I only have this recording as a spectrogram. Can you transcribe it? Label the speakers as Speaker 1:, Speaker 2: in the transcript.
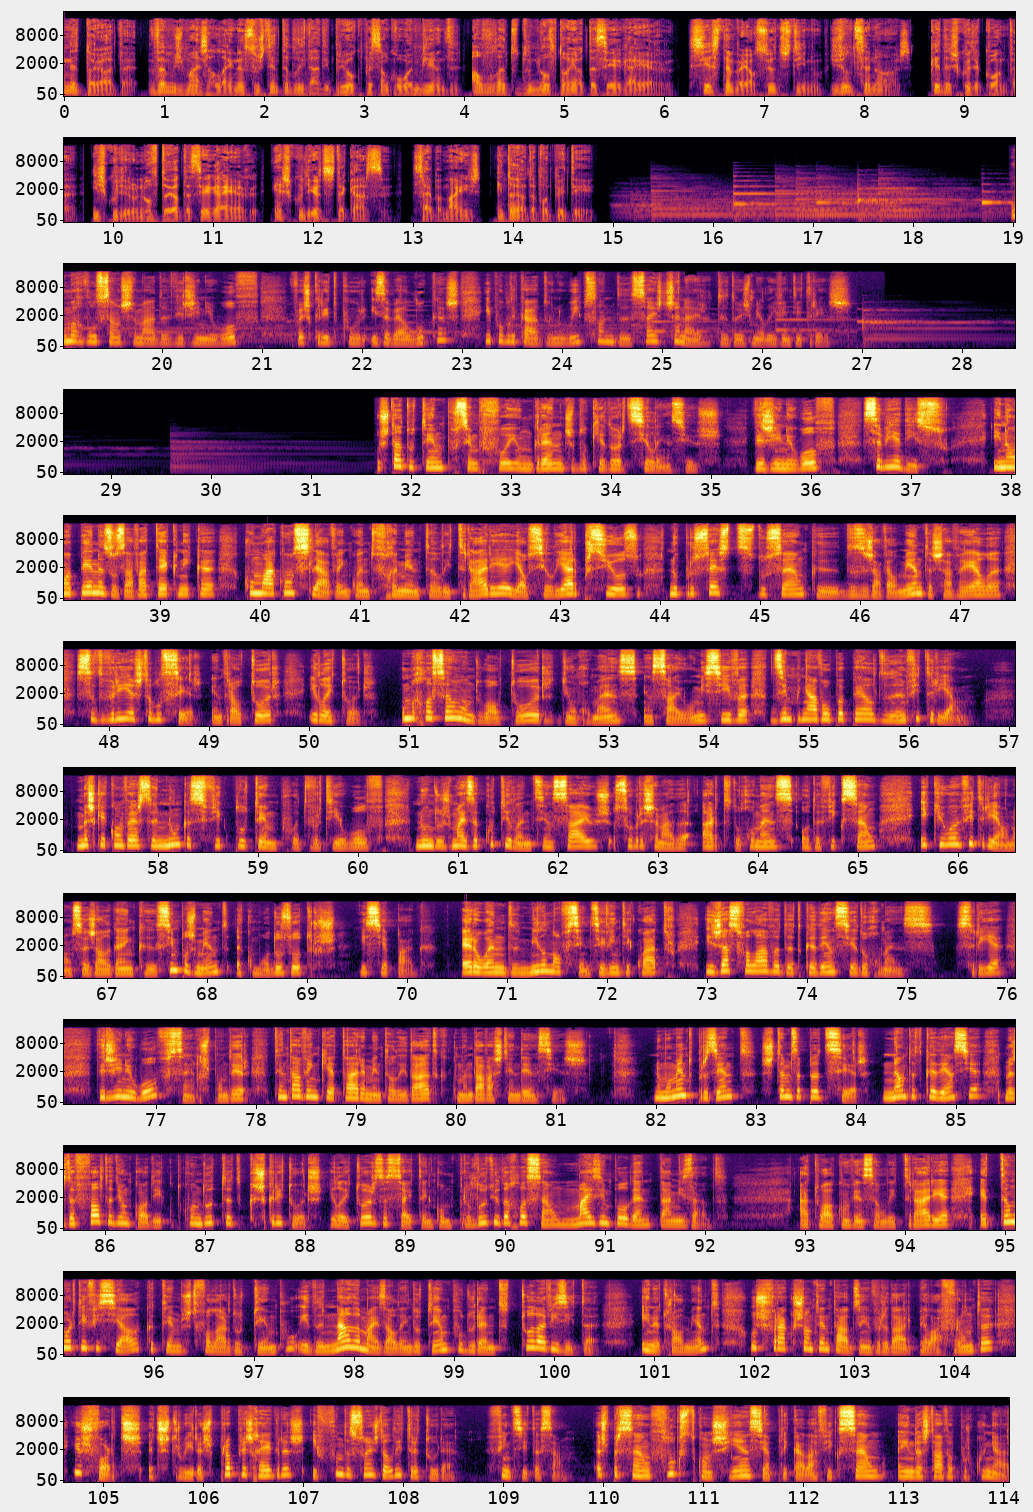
Speaker 1: Na Toyota, vamos mais além na sustentabilidade e preocupação com o ambiente ao volante do novo Toyota CHR. Se esse também é o seu destino, junte-se a nós. Cada escolha conta. E escolher o um novo Toyota CHR é escolher destacar-se. Saiba mais em Toyota.pt.
Speaker 2: Uma Revolução chamada Virginia Woolf foi escrito por Isabel Lucas e publicado no Y de 6 de janeiro de 2023. O estado do tempo sempre foi um grande desbloqueador de silêncios. Virginia Woolf sabia disso e não apenas usava a técnica, como a aconselhava enquanto ferramenta literária e auxiliar precioso no processo de sedução que, desejavelmente, achava ela, se deveria estabelecer entre autor e leitor. Uma relação onde o autor de um romance, ensaio ou missiva desempenhava o papel de anfitrião mas que a conversa nunca se fique pelo tempo, advertia Woolf num dos mais acutilantes ensaios sobre a chamada arte do romance ou da ficção e que o anfitrião não seja alguém que simplesmente acomode os outros e se apague. Era o ano de 1924 e já se falava da decadência do romance. Seria? Virginia Woolf, sem responder, tentava inquietar a mentalidade que comandava as tendências. No momento presente, estamos a padecer não da decadência, mas da falta de um código de conduta de que escritores e leitores aceitem como prelúdio da relação mais empolgante da amizade. A atual convenção literária é tão artificial que temos de falar do tempo e de nada mais além do tempo durante toda a visita. E, naturalmente, os fracos são tentados a enverdar pela afronta e os fortes a destruir as próprias regras e fundações da literatura. Fim de citação. A expressão fluxo de consciência aplicada à ficção ainda estava por cunhar,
